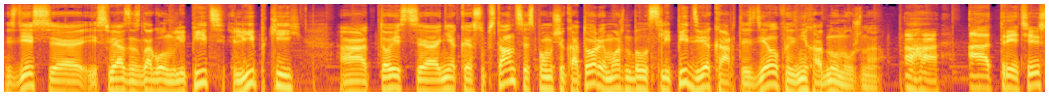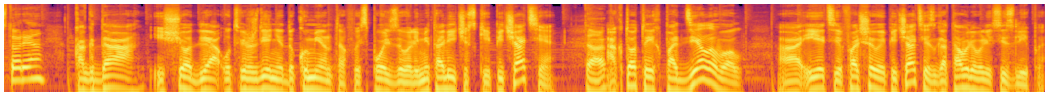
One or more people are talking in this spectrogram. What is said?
здесь э, связан с глаголом «лепить», «липкий», а, то есть э, некая субстанция, с помощью которой можно было слепить две карты, сделав из них одну нужную. Ага. А третья история? Когда еще для утверждения документов использовали металлические печати, Так. а кто-то их подделывал, а, и эти фальшивые печати изготавливались из липы.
